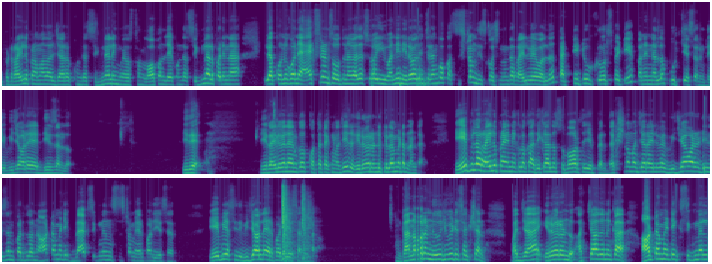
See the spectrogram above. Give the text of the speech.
ఇప్పుడు రైలు ప్రమాదాలు జరగకుండా సిగ్నలింగ్ వ్యవస్థ లోపం లేకుండా సిగ్నల్ పడిన ఇలా కొన్ని కొన్ని యాక్సిడెంట్స్ అవుతున్నాయి కదా సో ఇవన్నీ నిరోధించడానికి ఒక సిస్టమ్ తీసుకొచ్చిందంటే రైల్వే వాళ్ళు. థర్టీ టూ క్రోర్స్ పెట్టి పన్నెండు నెలల్లో పూర్తి చేశారంటే విజయవాడ డివిజన్లో ఇదే. ఈ రైల్వే లైన్ కొత్త టెక్నాలజీ ఇరవై రెండు కిలోమీటర్లు అంట ఏపీలో రైలు ప్రయాణికులకు అధికారులు శుభవార్త చెప్పారు. దక్షిణ మధ్య రైల్వే విజయవాడ డివిజన్ పరిధిలోని ఆటోమేటిక్ బ్లాక్ సిగ్నల్ సిస్టమ్ ఏర్పాటు చేశారు. ఏబిఎస్ ఇది విజయవాడలో ఏర్పాటు చేశారంట. గన్నవరం న్యూజివీడి సెక్షన్ మధ్య ఇరవై రెండు అత్యాధునిక ఆటోమేటిక్ సిగ్నల్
